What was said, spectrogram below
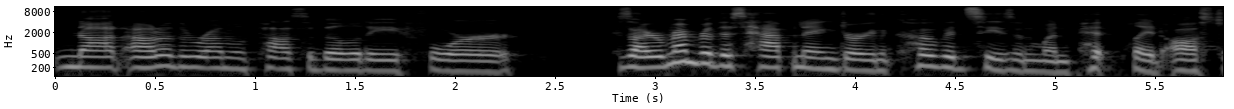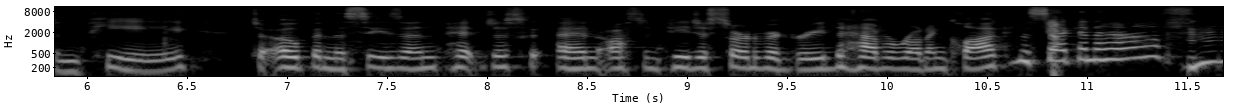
not out of the realm of possibility for because I remember this happening during the COVID season when Pitt played Austin Peay to open the season. Pitt just and Austin Peay just sort of agreed to have a running clock in the second half. Mhm.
